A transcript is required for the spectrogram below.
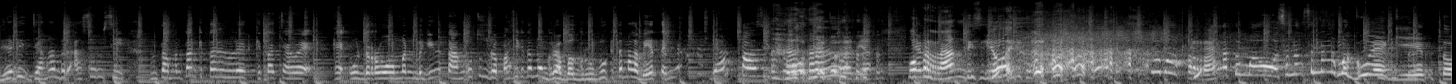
jadi jangan berasumsi. Mentang-mentang kita lihat kita cewek kayak Wonder Woman begini tangguh tuh sudah pasti kita mau gerabak gerubuk kita malah bete. Ini ada apa sih tuh gitu kan ya. Mau perang di sini? Mau perang atau mau seneng-seneng sama gue gitu.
